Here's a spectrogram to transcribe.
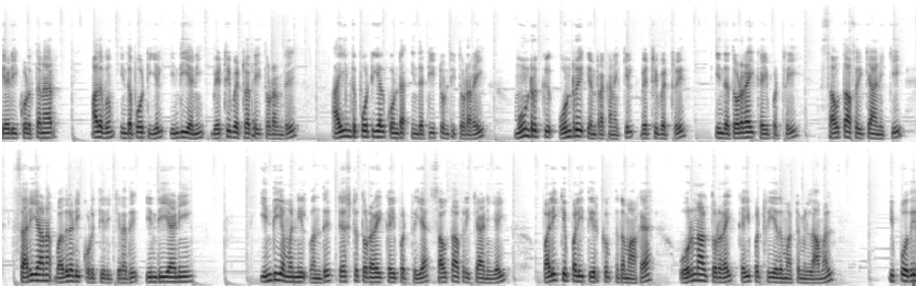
தேடிக் கொடுத்தனர். அதுவும் இந்த போட்டியில் இந்திய அணி வெற்றி பெற்றதை தொடர்ந்து ஐந்து போட்டிகள் கொண்ட இந்த டி டுவெண்டி தொடரை மூன்றுக்கு ஒன்று என்ற கணக்கில் வெற்றி பெற்று இந்த தொடரை கைப்பற்றி சவுத் ஆப்பிரிக்கா அணிக்கு சரியான பதிலடி கொடுத்திருக்கிறது இந்திய அணி. இந்திய மண்ணில் வந்து டெஸ்ட் தொடரை கைப்பற்றிய சவுத் ஆப்பிரிக்கா அணியை பழிக்கு பழி தீர்க்கும் விதமாக ஒரு நாள் தொடரை கைப்பற்றியது மட்டுமில்லாமல் இப்போது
